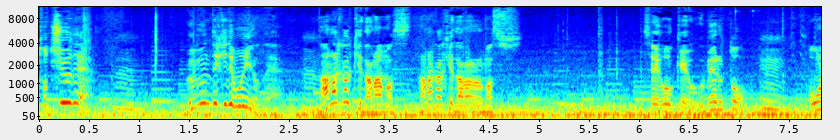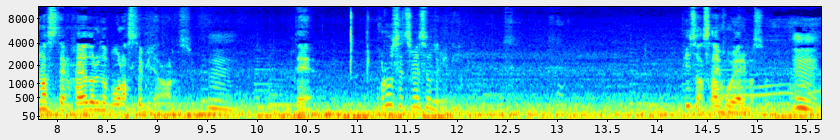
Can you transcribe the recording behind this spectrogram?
途中でうん。部分的でもいいので、うん。7×7 マス 7×7 のマス正方形を埋めるとうん。ボーナス点早取りのボーナス点みたいなのがあるんですよ。うん。でこれを説明するときにピースは裁縫やりますよ。うん。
